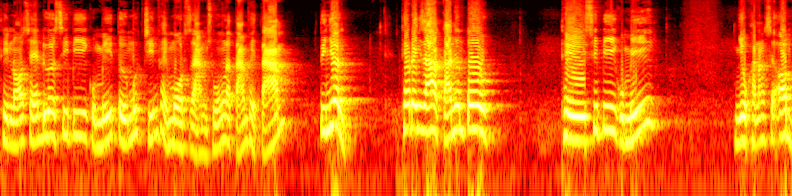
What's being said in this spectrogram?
thì nó sẽ đưa CPI của Mỹ từ mức 9,1 giảm xuống là 8,8. Tuy nhiên, theo đánh giá cá nhân tôi thì CPI của Mỹ nhiều khả năng sẽ âm.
